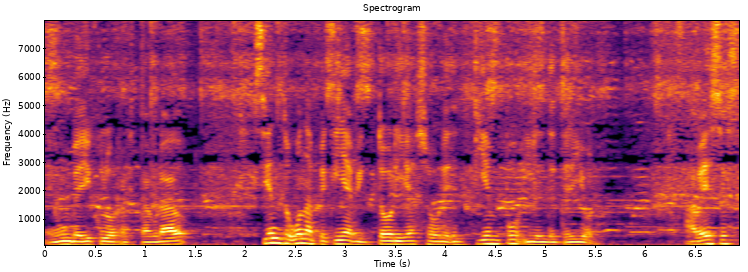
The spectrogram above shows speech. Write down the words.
en un vehículo restaurado, siento una pequeña victoria sobre el tiempo y el deterioro. A veces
